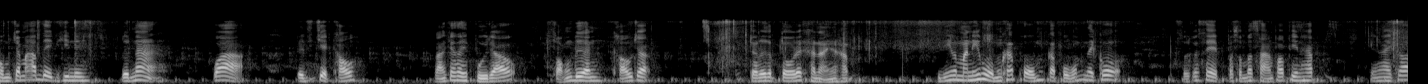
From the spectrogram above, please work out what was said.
ผมจะมาอัปเดตอีกทีหนึ่งเดือนหน้า ว่าเดือนที่เจ็ดเขาหลังจากใส่ปุ๋ยแล้วสองเดือนเขาจะเจริญเติบโตได้ขนาดนะครับ ทีนี้ประมาณนี้ผมครับ ผมกับผมไนโก้สวนเกษตรผสมผสานพอเพียงนครับ ยังไงก็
